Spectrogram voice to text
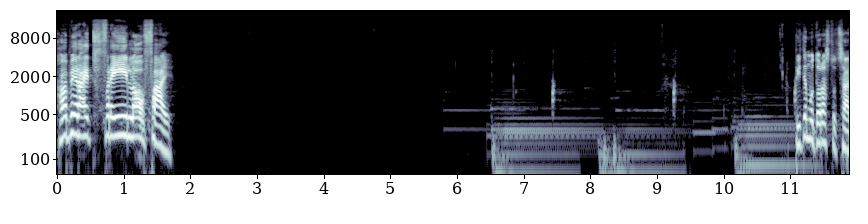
Copyright free lo-fi. Πείτε μου τώρα στο chat.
